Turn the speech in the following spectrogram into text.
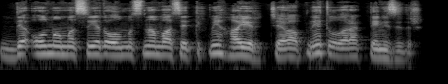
de olmaması ya da olmasından bahsettik mi? Hayır. Cevap net olarak Denizli'dir.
